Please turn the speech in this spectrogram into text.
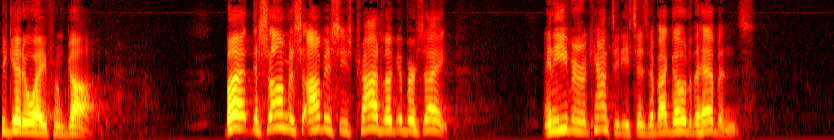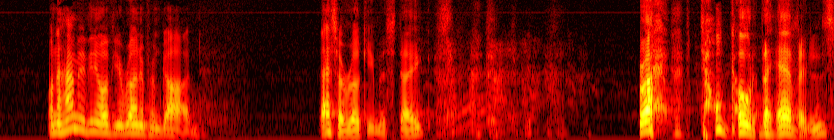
to get away from God. But the psalmist obviously has tried. Look at verse 8. And he even recounted, he says, If I go to the heavens. Well, now, how many of you know if you're running from God? That's a rookie mistake. right? Don't go to the heavens.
